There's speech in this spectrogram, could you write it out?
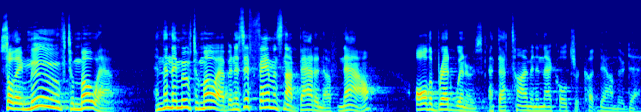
So they move to Moab. And then they move to Moab. And as if famine's not bad enough, now all the breadwinners at that time and in that culture cut down, they're dead.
